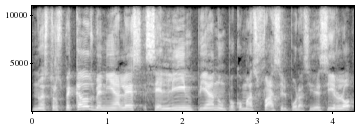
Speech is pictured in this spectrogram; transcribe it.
Nuestros pecados veniales se limpian un poco más fácil, por así decirlo,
